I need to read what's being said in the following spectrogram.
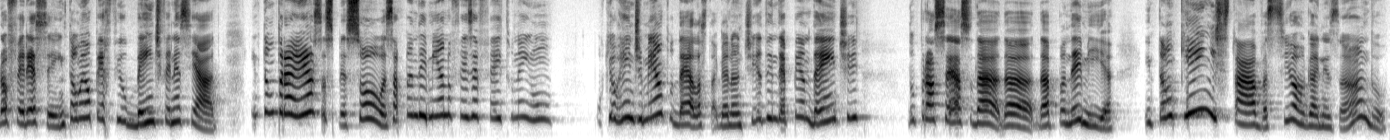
para oferecer. Então, é um perfil bem diferenciado. Então, para essas pessoas, a pandemia não fez efeito nenhum, porque o rendimento delas está garantido, independente do processo da, da, da pandemia. Então, quem estava se organizando,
